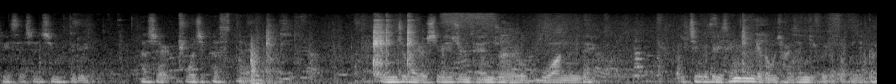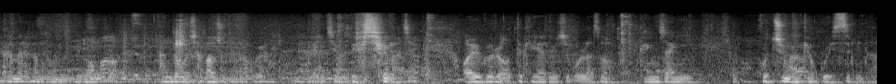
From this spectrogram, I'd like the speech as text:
저희 세션 친구들이 사실 모집했을 때 연주만 열심히 해주면 되는 줄 알고 모았는데 이 친구들이 생긴 게 너무 잘생기고 이러다 보니까 카메라 감독님들이 감독을 잡아주더라고요. 그러니까 이 친구들이 지금 아직 얼굴을 어떻게 해야 될지 몰라서 굉장히 고충을 겪고 있습니다.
